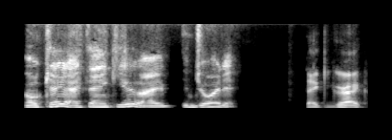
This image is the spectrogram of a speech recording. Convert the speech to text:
Okay, I thank you. I enjoyed it. Thank you, Greg.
